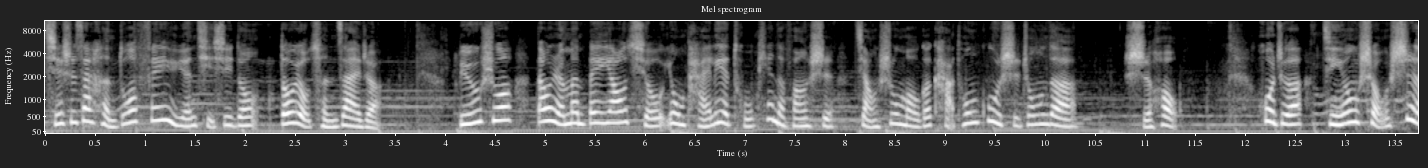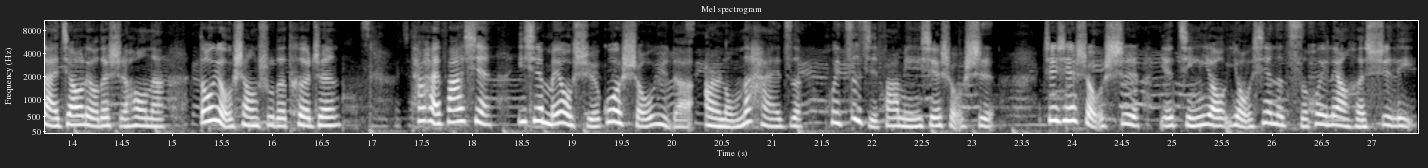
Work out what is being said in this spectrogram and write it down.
其实在很多非语言体系中都有存在着。比如说，当人们被要求用排列图片的方式讲述某个卡通故事中的时候，或者仅用手势来交流的时候呢，都有上述的特征。他还发现，一些没有学过手语的耳聋的孩子会自己发明一些手势，这些手势也仅有有限的词汇量和序列。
